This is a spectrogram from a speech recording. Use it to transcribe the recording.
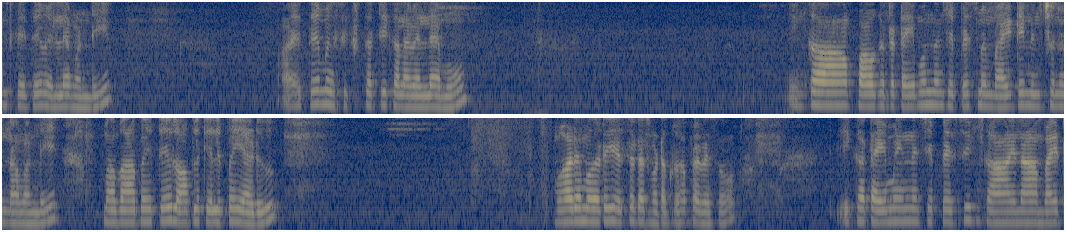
ఇంటికైతే వెళ్ళామండి. అయితే మేము సిక్స్ థర్టీకి అలా వెళ్ళాము. ఇంకా పావు గంట టైం ఉందని చెప్పేసి మేము బయటే నిల్చొని ఉన్నామండి. మా బాబు అయితే లోపలికి వెళ్ళిపోయాడు. వాడే మొదట చేస్తాడనమాట గృహప్రవేశం. ఇక టైం అయిందని చెప్పేసి ఇంకా ఆయన బయట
